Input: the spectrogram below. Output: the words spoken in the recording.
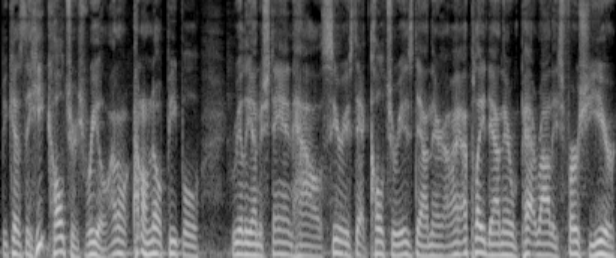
because the Heat culture is real. I don't, I don't know if people really understand how serious that culture is down there. I, I played down there with Pat Riley's first year,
